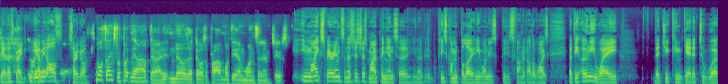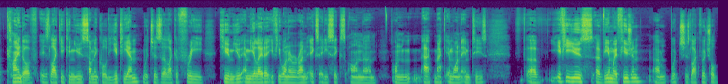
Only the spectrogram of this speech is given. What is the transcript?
Yeah, that's great. Yeah, I mean, I'll sorry, go on. Well, thanks for putting that out there. I didn't know that there was a problem with the M1s and M2s. In my experience, and this is just my opinion, so you know, please comment below anyone who's who's found it otherwise. But the only way that you can get it to work kind of is like you can use something called UTM, which is a, like a free QEMU emulator if you want to run x86 on um, on Mac M1 M2s. Uh, if you use uh, VMware Fusion, um, which is like virtual,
